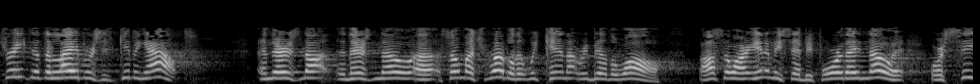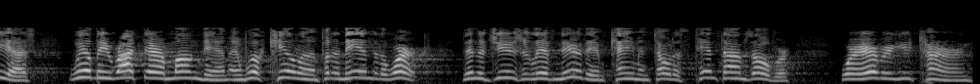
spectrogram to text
strength of the laborers is giving out. And there's not, and there's no, uh, so much rubble that we cannot rebuild the wall. Also our enemy said, before they know it or see us, we'll be right there among them and we'll kill them and put an end to the work. Then the Jews who lived near them came and told us ten times over, wherever you turn,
